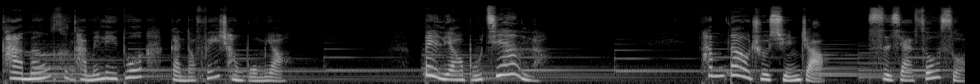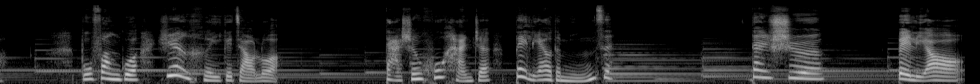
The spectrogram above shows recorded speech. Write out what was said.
卡门和卡梅利多感到非常不妙。贝里奥不见了。他们到处寻找，四下搜索，不放过任何一个角落，大声呼喊着贝里奥的名字。但是，贝里奥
